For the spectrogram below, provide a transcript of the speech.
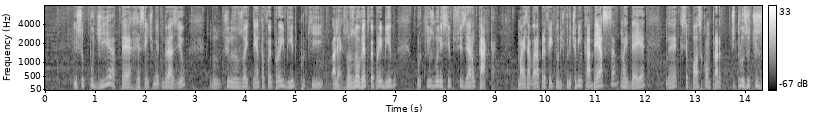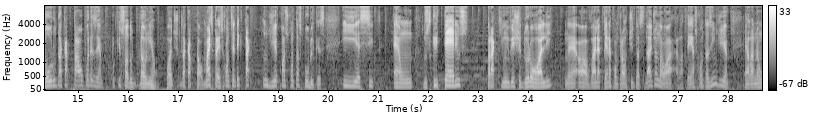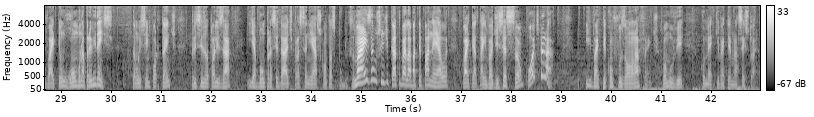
Isso podia até recentemente no Brasil, no fim dos anos 80 foi proibido porque, aliás, nos anos 90 foi proibido porque os municípios fizeram caca. Mas agora a prefeitura de Curitiba encabeça uma ideia né, que você possa comprar títulos do Tesouro da capital, por exemplo. Porque só do, da União, pode da capital. Mas para isso acontecer tem que estar em dia com as contas públicas. E esse é um dos critérios para que o investidor olhe né, vale a pena comprar um título da cidade ou não? Ó, ela tem as contas em dia. Ela não vai ter um rombo na previdência. Então isso é importante, precisa atualizar e é bom para a cidade para sanear as contas públicas. Mas o sindicato vai lá bater panela, vai tentar invadir sessão, pode esperar. E vai ter confusão lá na frente. Vamos ver como é que vai terminar essa história.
